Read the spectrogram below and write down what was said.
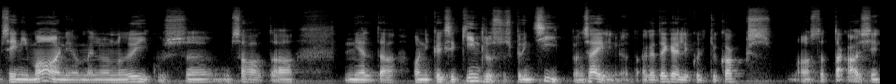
senimaani on meil olnud õigus saada äh, nii-öelda on ikkagi see kindlustusprintsiip on säilinud, aga tegelikult ju kaks aastat tagasi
